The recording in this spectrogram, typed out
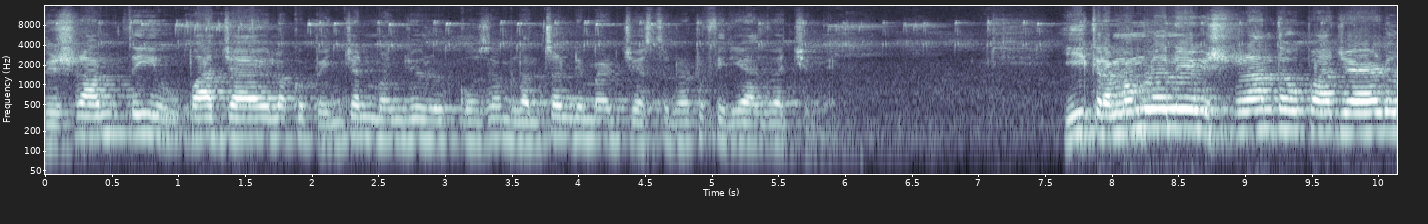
విశ్రాంతి ఉపాధ్యాయులకు పెన్షన్ మంజూరు కోసం లంచం డిమాండ్ చేస్తున్నట్టు ఫిర్యాదు వచ్చింది. ఈ క్రమంలోనే విశ్రాంత ఉపాధ్యాయుడు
